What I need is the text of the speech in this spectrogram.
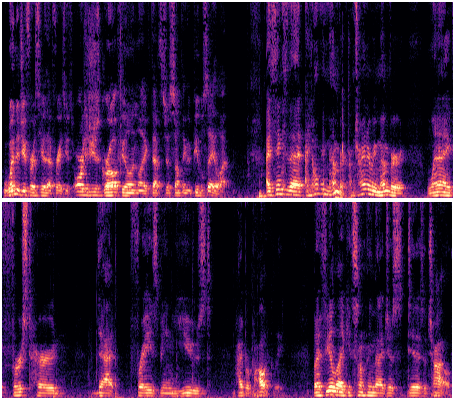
When did you first hear that phrase used? Or did you just grow up feeling like that's just something that people say a lot? I think that I don't remember. I'm trying to remember when I first heard that phrase being used hyperbolically. But I feel like it's something that I just did as a child.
